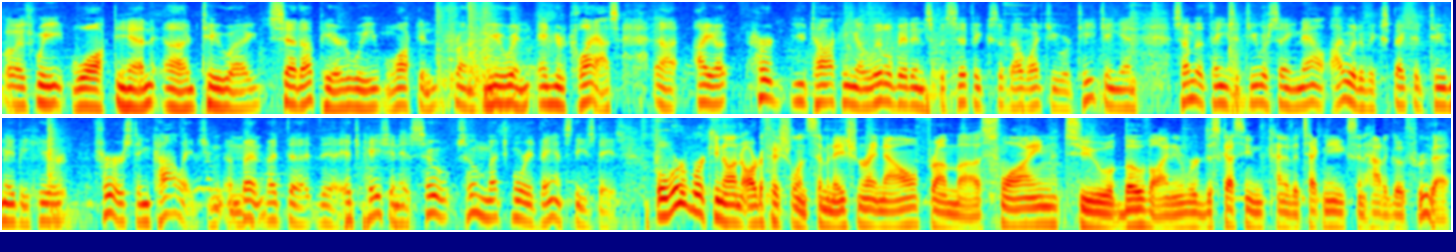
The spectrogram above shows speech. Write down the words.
Well, as we walked in uh, to uh, set up here, we walked in front of you and, and your class. Uh, I uh, heard you talking a little bit in specifics about what you were teaching, and some of the things that you were saying now, I would have expected to maybe hear first in college. Mm-hmm. But but the, the education is so so much more advanced these days. Well, we're working on artificial insemination right now, from uh, swine to bovine, and we're discussing kind of the techniques and how to go through that.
